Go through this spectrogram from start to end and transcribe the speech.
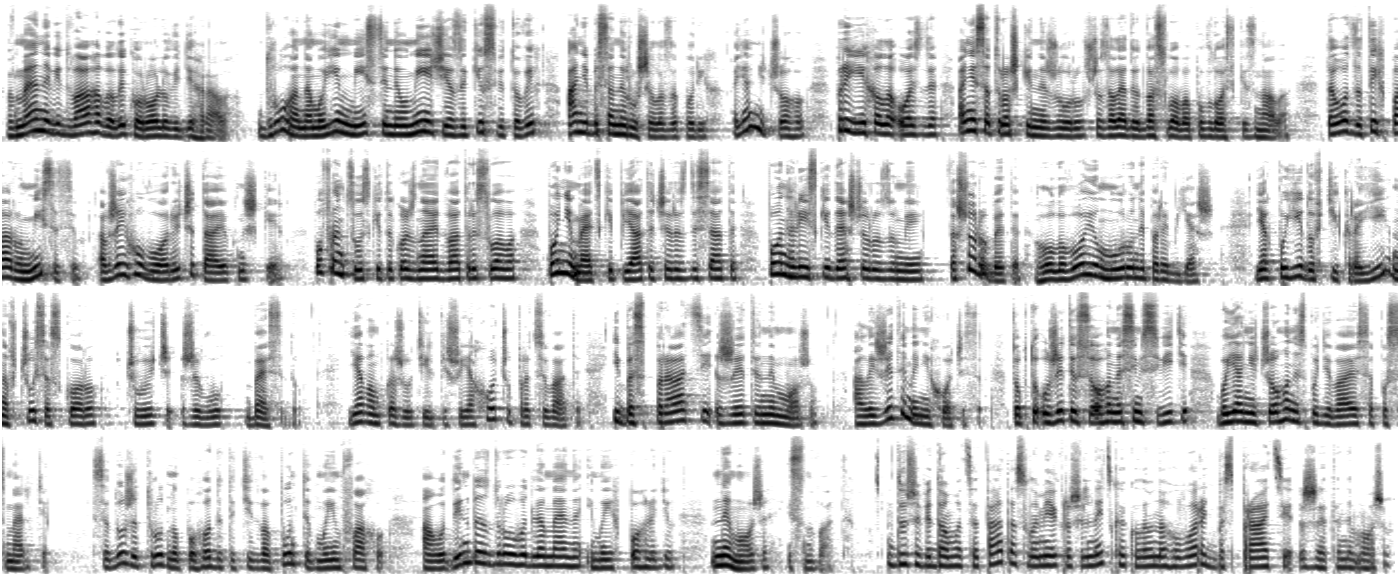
В мене відвага велику роль відіграла. Друга на моїм місці, не вміючи язиків світових, ані бися не рушила за поріг. А я нічого. Приїхала ось де, аніся трошки не журу, що заледве два слова по-влоськи знала. Та от за тих пару місяців, а вже й говорю, і читаю книжки. По-французьки також знаю два-три слова, по-німецьки п'яте через десяте, по-англійськи дещо розумію. Та що робити? Головою муру не переб'єш. Як поїду в ті краї, навчуся скоро, чуючи живу бесіду. Я вам кажу тільки, що я хочу працювати і без праці жити не можу. Але й жити мені хочеться, тобто ужити всього на сім світі, бо я нічого не сподіваюся по смерті. Це дуже трудно погодити ті два пункти в моїм фаху, а один без другого для мене і моїх поглядів не може існувати. Дуже відома цитата Соломії Крушельницької, коли вона говорить без праці жити не можу.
